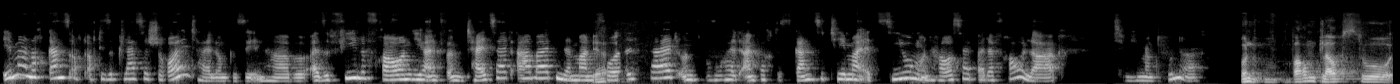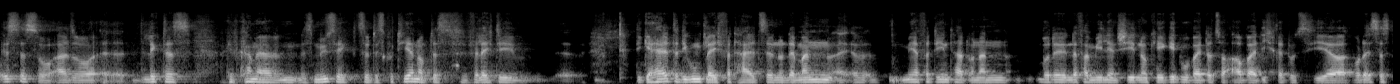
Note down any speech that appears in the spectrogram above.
immer noch ganz oft auch diese klassische Rollenteilung gesehen habe. Also viele Frauen, die einfach in Teilzeit arbeiten, der Mann ja. Vollzeit und wo halt einfach das ganze Thema Erziehung und Haushalt bei der Frau lag. Das hat mich immer gewundert. Und warum glaubst du, ist es so? Also äh, liegt es, kann man es müßig zu diskutieren, ob das vielleicht die, äh, die Gehälter, die ungleich verteilt sind und der Mann äh, mehr verdient hat und dann wurde in der Familie entschieden, okay, geh du weiter zur Arbeit, ich reduziere. Oder ist es,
